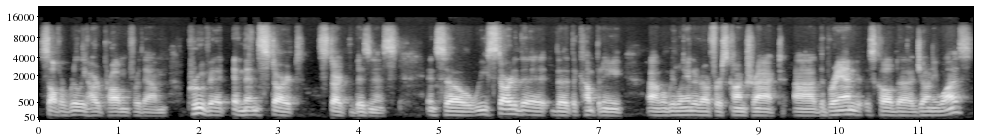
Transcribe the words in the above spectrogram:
solve a really hard problem for them, prove it, and then start start the business. And so we started the the, the company uh, when we landed our first contract. Uh, the brand is called uh, Johnny Was.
